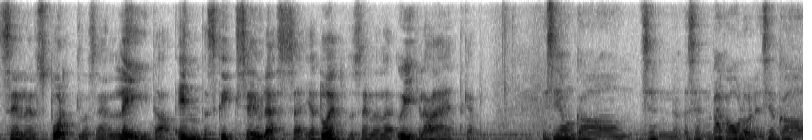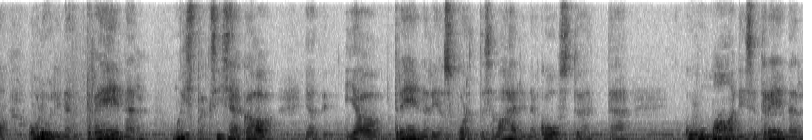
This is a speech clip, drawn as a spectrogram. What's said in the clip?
sellel sportlasel leida endas kõik see ülesse ja toetuda sellele õigel ajahetkel. Ja see on ka, see on, see on väga oluline, see on ka oluline, et treener mõistaks ise ka ja, ja treeneri ja sportlase vaheline koostöö, et kuhu maani see treener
